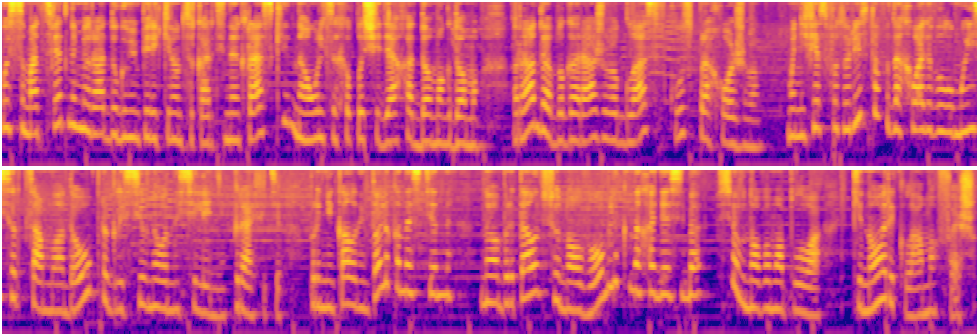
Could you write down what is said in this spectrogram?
Пусть самоцветными радугами перекинутся картины краски на улицах и площадях от дома к дому, радуя облагораживая глаз вкус прохожего. Манифест футуристов захватывал умы и сердца молодого прогрессивного населения. Граффити проникало не только на стены, но и обретало все новый облик, находя себя все в новом амплуа – кино, реклама, fashion.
